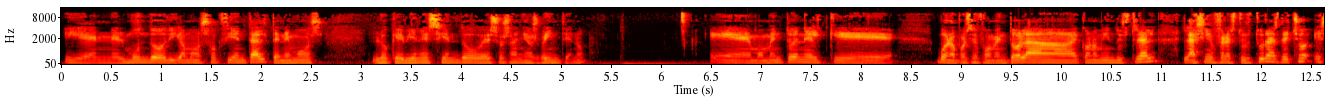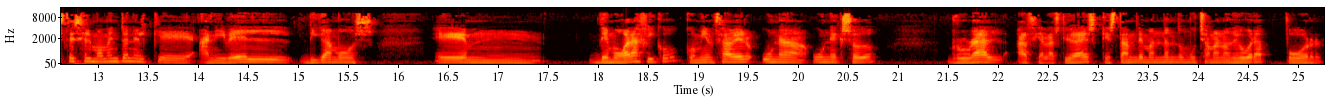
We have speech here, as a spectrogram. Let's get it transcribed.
y en el mundo, digamos, occidental tenemos lo que viene siendo esos años 20, ¿no? Eh, momento en el que, bueno, pues se fomentó la economía industrial, las infraestructuras, de hecho, este es el momento en el que a nivel, digamos, em, demográfico, comienza a haber una, un éxodo rural hacia las ciudades que están demandando mucha mano de obra por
